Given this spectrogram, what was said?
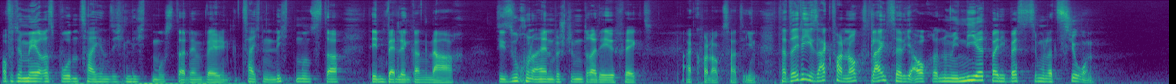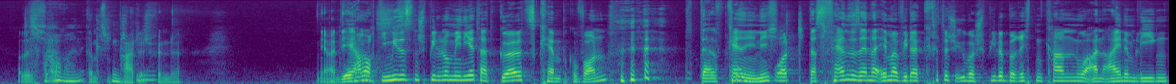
Auf dem Meeresboden zeichnen sich Lichtmuster, den Wellen, zeichnen Lichtmuster den Wellengang nach. Sie suchen einen bestimmten 3D-Effekt. Aquanox hat ihn. Tatsächlich ist Aquanox gleichzeitig auch nominiert bei die beste Simulation. Was ich war auch ganz sympathisch finde. Ja, die haben auch die miesesten Spiele nominiert, hat Girls Camp gewonnen. Das kenne ich nicht. What? Dass Fernsehsender immer wieder kritisch über Spiele berichten kann, nur an einem liegen.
